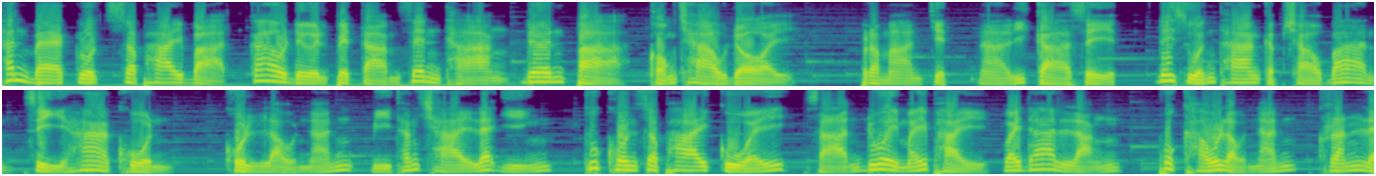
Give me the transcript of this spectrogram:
ท่านแบกกรดสะพายบาทก้าวเดินไปตามเส้นทาง เดินป่าของชาวดอย ประมาณเจ็ด นาฬิกาเศษได้สวนทางกับชาวบ้านสี่ห้าคน คนเหล่านั้นมีทั้งชายและหญิง ทุกคนสะพายก๋วย สารด้วยไม้ไผ่ไว้ด้านหลัง พวกเขาเหล่านั้นครั้นแล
